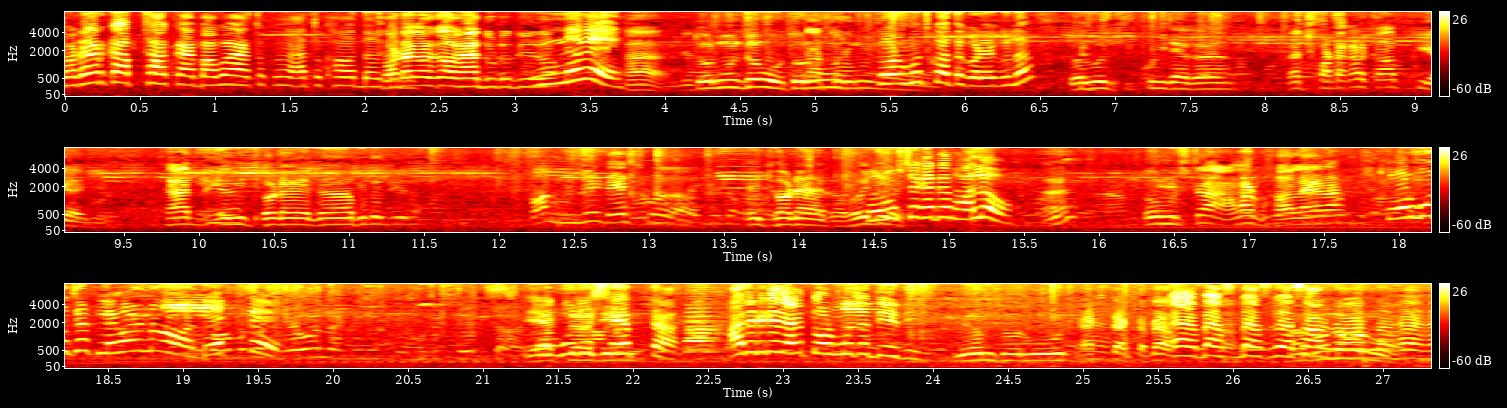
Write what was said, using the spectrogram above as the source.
ছ টাকার কাপ থাক বাবা এত এত খাওয়ার ছ দরকার। টাকার কাপ হ্যাঁ দুটো দিয়ে দাও। নেবে? হ্যাঁ তরমুজ দেবো তরমুজ। না। কত করে এগুলো? তরমুজ কুড়ি টাকা। না, ছ টাকার কাপ কি আছে? হ্যাঁ দিয়ে ছ টাকা কাপ দুটো দিয়ে দাও। সব মিলিয়ে টেস্ট করে দাও। এই ছ টাকা কাপ হয়েছে? তরমুজটা খেতে ভালো? হ্যাঁ? তরমুজটা আমার ভালো লাগে না। তরমুজের ফ্লেভার না দেখতে। এই একটা তরমুজের শেপটা ঠিক আছে তরমুজটা দিয়ে দিন। দিলাম তরমুজ। একটা একটা ব্যাস। হ্যাঁ ব্যাস ব্যাস ব্যাস আর বন্ধ আর করব? না হ্যাঁ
